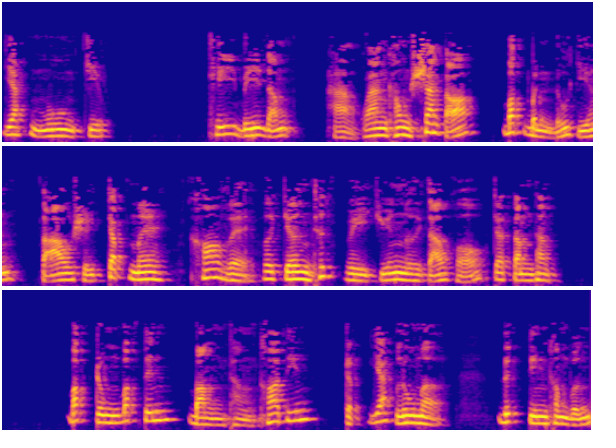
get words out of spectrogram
giác muôn chiều. Khi bị động, hà quang không sáng tỏ, bất bình đủ chuyện, tạo sự chấp mê, khó về với chân thức vì chuyện người tạo khổ cho tâm thân. bất trung bất tín, bằng thần khó tiến, trực giác lu mờ, đức tin không vững,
